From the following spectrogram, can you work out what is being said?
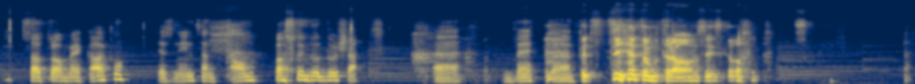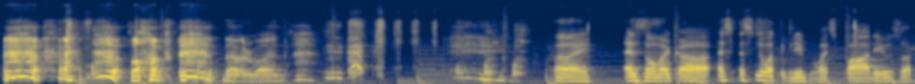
satraumēja kaklu. Es nezinu, kā paslīdot dušā. Uh, bet uh, Pēc cietuma traumas izklausās. Labi, never mind. vai, es domāju, ka es, es ļoti gribu, lai Spānija uzvar.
